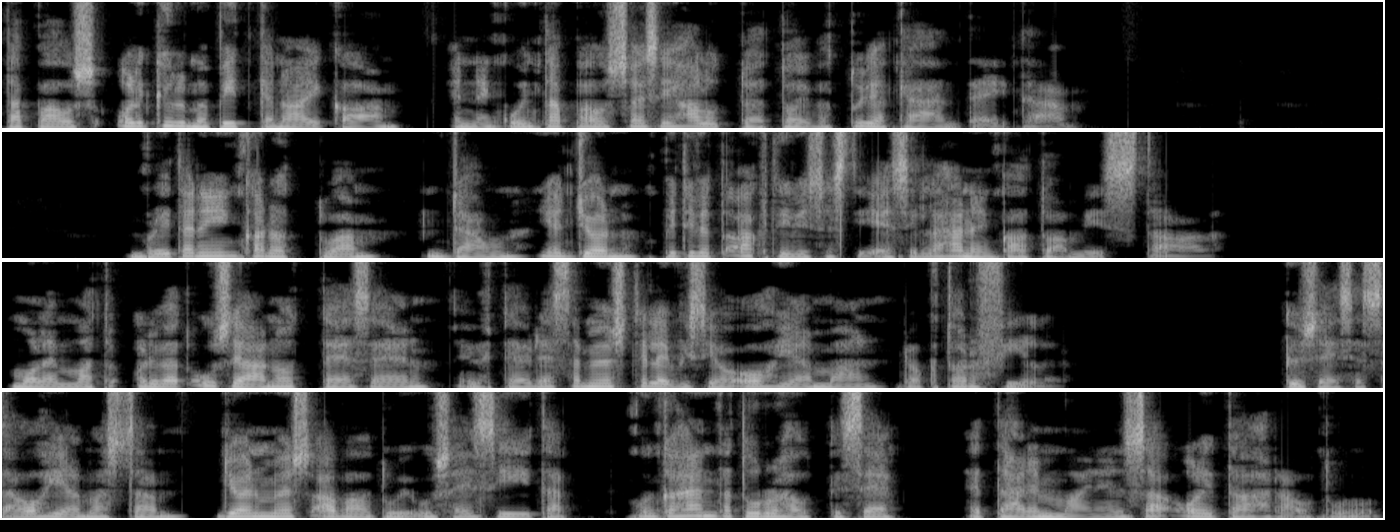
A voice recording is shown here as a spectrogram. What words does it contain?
Tapaus oli kylmä pitkän aikaa, ennen kuin tapaus saisi haluttuja toivottuja käänteitä. Britanniin kadottua Down ja John pitivät aktiivisesti esillä hänen katoamistaan. Molemmat olivat useaan otteeseen yhteydessä myös televisio-ohjelmaan Dr. Phil. Kyseisessä ohjelmassa John myös avautui usein siitä, kuinka häntä turhautti se, että hänen mainensa oli tahrautunut.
